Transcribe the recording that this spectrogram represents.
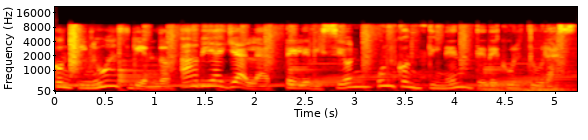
Continúas viendo Avia Yala Televisión, un continente de culturas.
